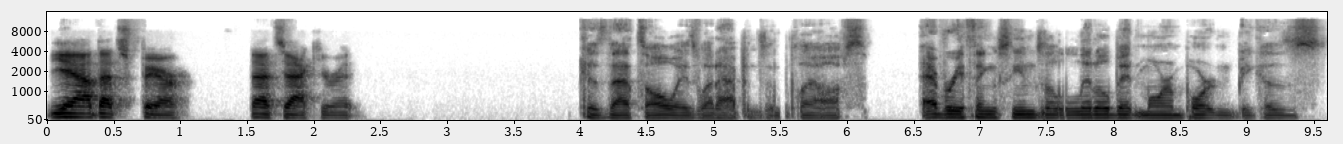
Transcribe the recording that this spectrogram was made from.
yeah, that's fair. That's accurate. because that's always what happens in the playoffs. Everything seems a little bit more important because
